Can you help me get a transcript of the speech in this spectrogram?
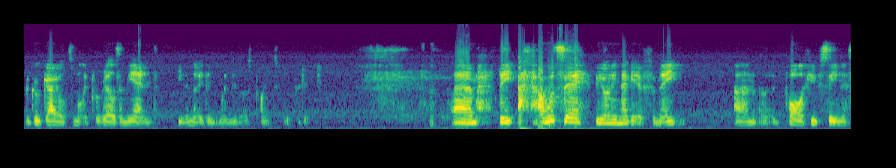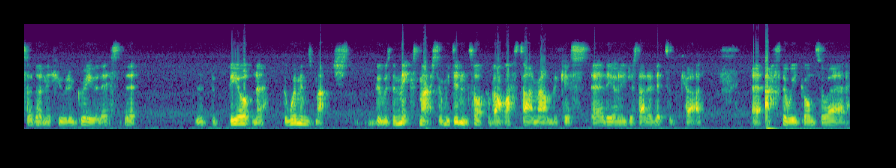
the good guy ultimately prevails in the end, even though he didn't win those points for the prediction. Um, the I would say the only negative for me, and uh, Paul, if you've seen this, I don't know if you would agree with this, that the, the, the opener, the women's match, it was the mixed match that we didn't talk about last time round because uh, they only just added it to the card uh, after we'd gone to air.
